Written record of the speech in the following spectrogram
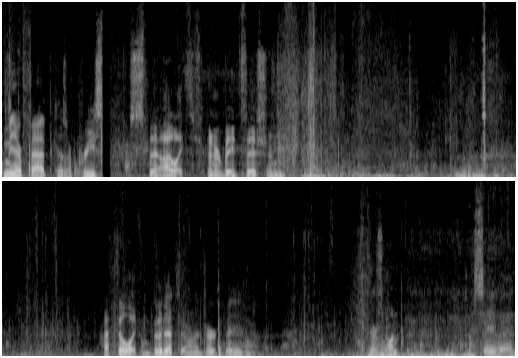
I mean, they're fat because they're pre spawn. I like spinnerbait fishing. I feel like I'm good at throwing a jerk bait. There's one. I say that.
